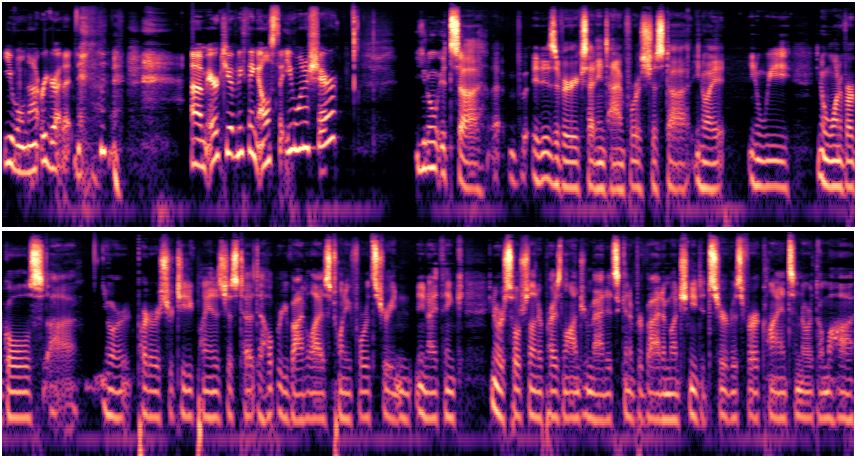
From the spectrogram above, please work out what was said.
You will not regret it. um, Eric, do you have anything else that you want to share? You know, it's uh, it is a very exciting time for us. Just uh, you know, I you know, we, you know, one of our goals, uh, you know, part of our strategic plan is just to, to help revitalize 24th Street. And, you know, I think, you know, our social enterprise laundromat, it's going to provide a much needed service for our clients in North Omaha.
